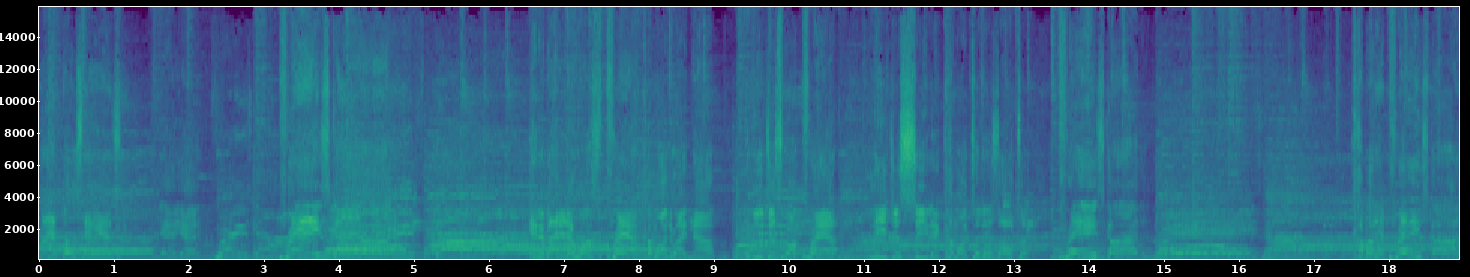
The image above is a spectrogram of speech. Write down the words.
Clap those hands. Yeah, yeah. Praise God. Praise God. Anybody that wants prayer, come on right now. If you just want prayer, leave your seat and come on to this altar. Praise God. Praise God. Come on and praise God.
